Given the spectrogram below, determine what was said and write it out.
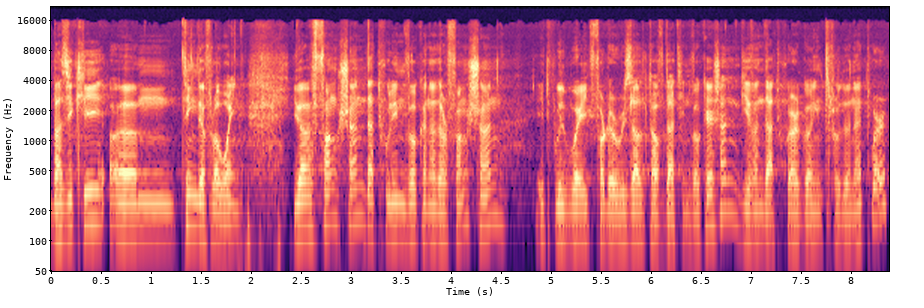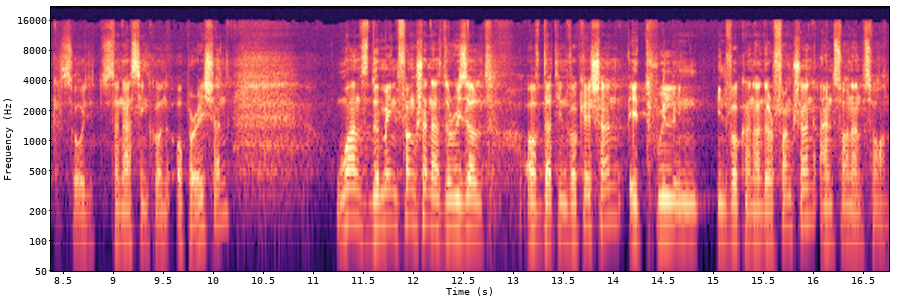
Basically, um, think the following. You have a function that will invoke another function. It will wait for the result of that invocation, given that we're going through the network. So it's an asynchronous operation. Once the main function has the result of that invocation, it will in invoke another function, and so on and so on.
